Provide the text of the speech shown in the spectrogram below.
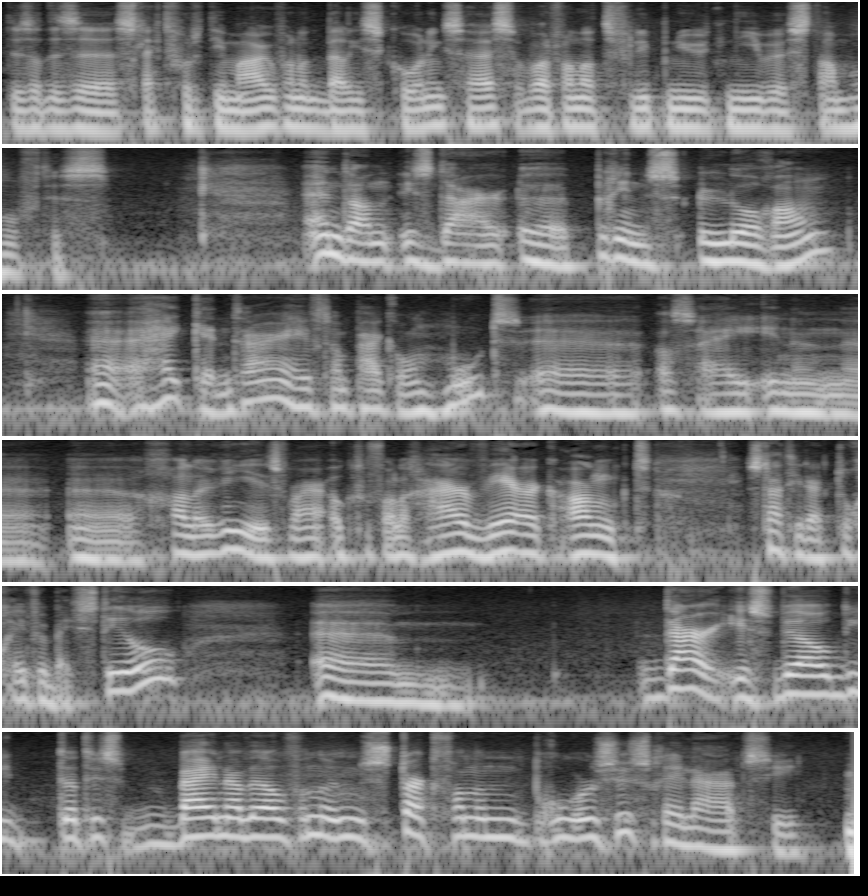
Dus dat is eh, slecht voor het imago van het Belgisch Koningshuis, waarvan dat Philippe nu het nieuwe stamhoofd is. En dan is daar eh, prins Laurent. Eh, hij kent haar, hij heeft haar een paar keer ontmoet. Als hij in een galerie is waar ook toevallig haar werk hangt, staat hij daar toch even bij stil. Ehm, daar is wel, die, dat is bijna wel van een start van een broer-zus-relatie.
